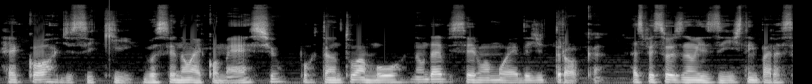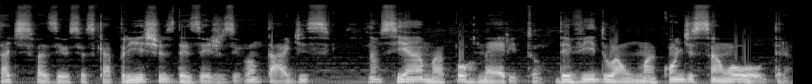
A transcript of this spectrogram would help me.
Recorde-se que você não é comércio, portanto, o amor não deve ser uma moeda de troca. As pessoas não existem para satisfazer os seus caprichos, desejos e vontades. Não se ama por mérito, devido a uma condição ou outra.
